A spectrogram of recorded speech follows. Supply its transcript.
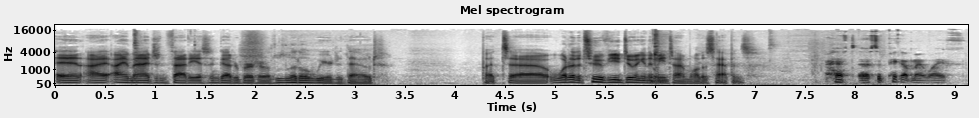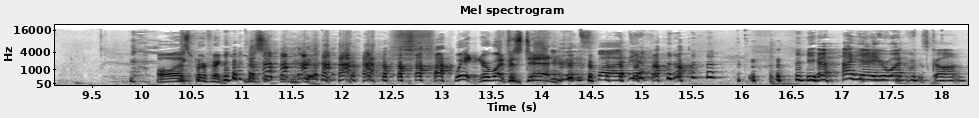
and I, I imagine Thaddeus and Gutterbird are a little weirded out. But uh, what are the two of you doing in the meantime while this happens? I have to, I have to pick up my wife. Oh, that's perfect. This- Wait, your wife is dead. Good spot. Yeah. yeah, yeah, your wife is gone.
